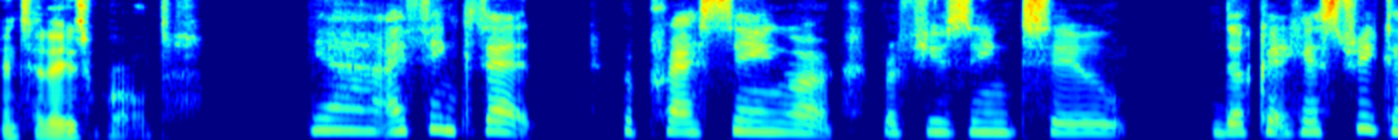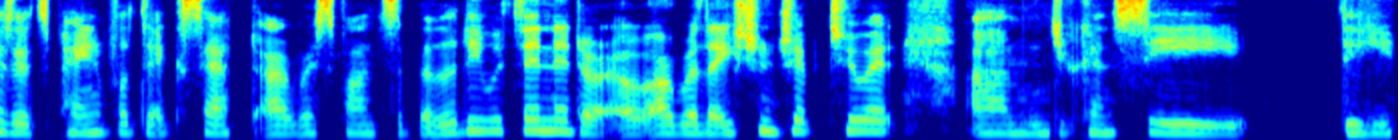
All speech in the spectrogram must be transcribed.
in today's world. Yeah, I think that repressing or refusing to look at history because it's painful to accept our responsibility within it or, or our relationship to it. Um, you can see the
